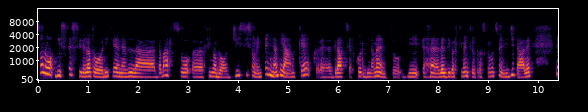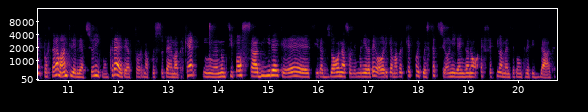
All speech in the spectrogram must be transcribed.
sono gli stessi relatori che nel, da marzo eh, fino ad oggi si sono impegnati anche, eh, grazie al coordinamento di, eh, del Dipartimento della Trasformazione Digitale, nel portare avanti delle azioni concrete attorno a questo tema, perché mh, mm, non si possa dire che si ragiona solo in maniera teorica, ma perché poi queste azioni vengano effettivamente concretizzate.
